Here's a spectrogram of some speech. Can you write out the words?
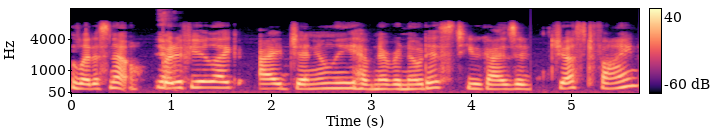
Let us know. Yeah. But if you're like, I genuinely have never noticed, you guys are just fine.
